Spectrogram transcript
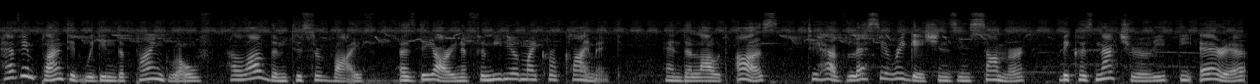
Having planted within the pine grove allowed them to survive as they are in a familiar microclimate and allowed us to have less irrigations in summer because naturally the area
